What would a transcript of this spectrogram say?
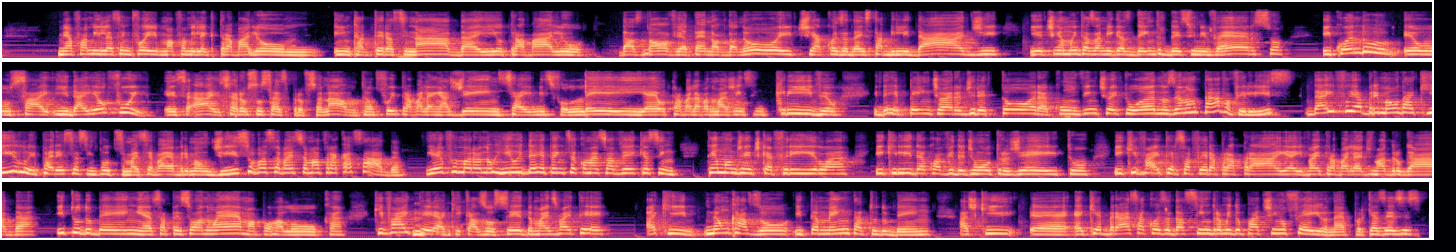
minha família sempre foi uma família que trabalhou em carteira assinada e o trabalho das nove até nove da noite, a coisa da estabilidade. E eu tinha muitas amigas dentro desse universo. E quando eu saí, e daí eu fui, esse, ah, isso era o sucesso profissional, então fui trabalhar em agência e me esfolei, eu trabalhava numa agência incrível, e de repente eu era diretora com 28 anos, eu não estava feliz. Daí fui abrir mão daquilo e parecia assim, putz, mas você vai abrir mão disso, você vai ser uma fracassada. E aí eu fui morar no Rio e de repente você começa a ver que assim, tem um monte de gente que é frila e que lida com a vida de um outro jeito e que vai terça-feira pra praia e vai trabalhar de madrugada. E tudo bem, essa pessoa não é uma porra louca, que vai ter aqui casou cedo, mas vai ter aqui não casou e também tá tudo bem. Acho que é, é quebrar essa coisa da síndrome do patinho feio, né? Porque às vezes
